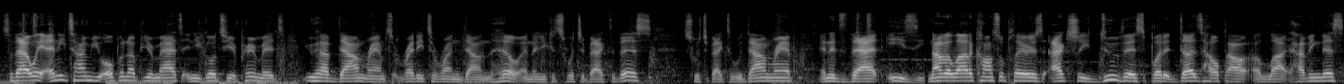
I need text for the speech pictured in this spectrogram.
So that way anytime you open up your mats and you go to your pyramids, you have down ramps ready to run down the hill. And then you can switch it back to this, switch it back to a down ramp, and it's that easy. Not a lot of console players actually do this, but it does help out a lot. Having this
